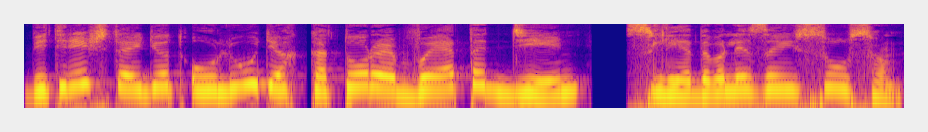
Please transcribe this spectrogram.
Ведь речь-то идет о людях, которые в этот день следовали за Иисусом.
